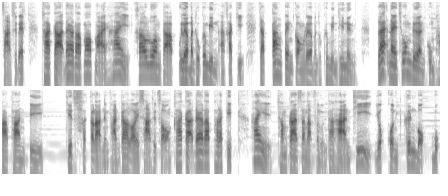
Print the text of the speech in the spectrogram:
1931 คากะได้รับมอบหมายให้เข้าร่วมกับเรือบรรทุกเครื่องบินอาคากิ จัดตั้งเป็นกองเรือบรรทุกเครื่องบินที่ 1 และในช่วงเดือนกุมภาพันธ์ปีคริสตศักราช 1932คากะได้รับภารกิจให้ทำการสนับสนุนทหารที่ยกพลขึ้นบกบุก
